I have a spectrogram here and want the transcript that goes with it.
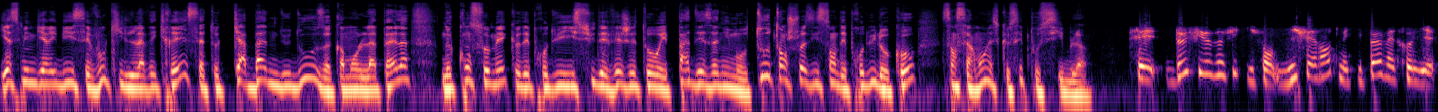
Yasmine Guéribi, c'est vous qui l'avez créée, cette cabane du 12, comme on l'appelle. Ne consommez que des produits issus des végétaux et pas des animaux, tout en choisissant des produits locaux. Sincèrement, est-ce que c'est possible? C'est deux philosophies qui sont différentes mais qui peuvent être liées.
